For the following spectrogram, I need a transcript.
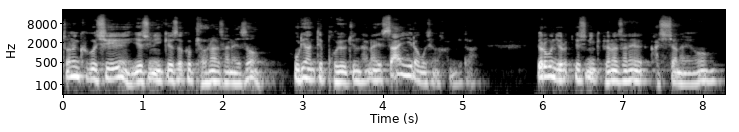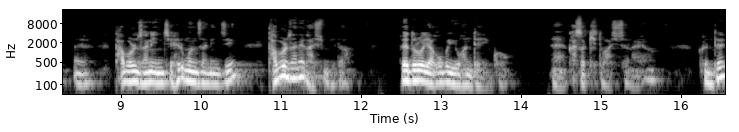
저는 그것이 예수님께서 그 변화산에서 우리한테 보여준 하나의 사인이라고 생각합니다. 여러분 예수님께 변화산에 가시잖아요. 예. 다볼산인지 헤르몬산인지 다볼산에 가십니다. 베드로, 야고보, 요한대 있고 예. 가서 기도하시잖아요. 그런데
